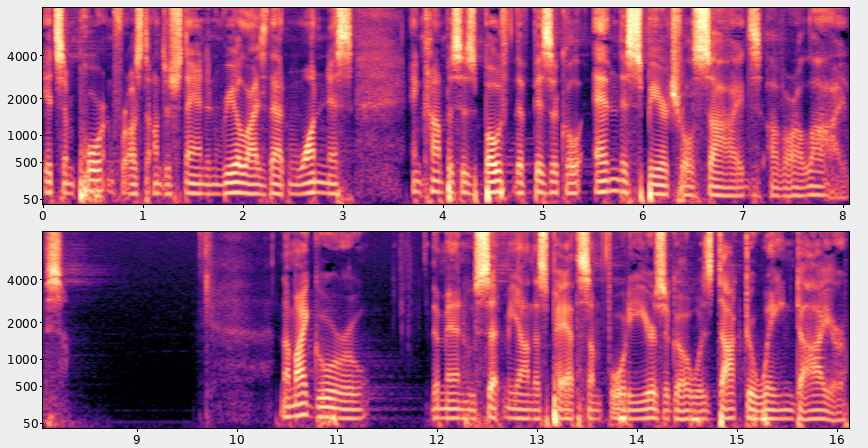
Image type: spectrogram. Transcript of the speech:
it's important for us to understand and realize that oneness encompasses both the physical and the spiritual sides of our lives. Now, my guru, the man who set me on this path some 40 years ago, was Dr. Wayne Dyer.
